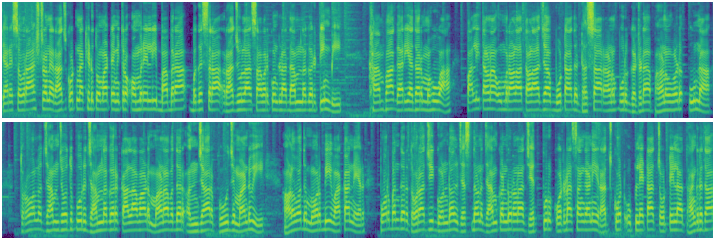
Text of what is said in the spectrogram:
ત્યારે સૌરાષ્ટ્ર અને રાજકોટના ખેડૂતો માટે મિત્રો અમરેલી, બાબરા, બગસરા, રાજુલા, સાવરકુંડલા, દામનગર, ટીંબી, ખાંભા, ગારિયાધાર, મહુવા, પાલીતાણા, ઉમરાળા, તળાજા, બોટાદ, ઢસા, રાણપુર, ગઢડા, ભાણવડ, ઉના ધ્રોલ જામજોધપુર, જામનગર, કાલાવાડ, માણાવદર, અંજાર, ભુજ, માંડવી, હળવદ, મોરબી, વાંકાનેર, પોરબંદર, ધોરાજી, ગોંડલ, જસદણ, જામકંડોરણા, જેતપુર, કોટડા, સાંગાણી, રાજકોટ, ઉપલેટા, ચોટીલા ધાંગ્રધા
